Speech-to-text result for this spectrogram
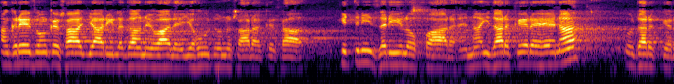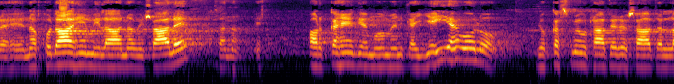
انگریزوں کے ساتھ جاری لگانے والے، یہود و نصارہ کے ساتھ۔ کتنی زریل و خوار ہیں، نہ ادھر کے رہے، نہ ادھر کے رہے۔ نہ خدا ہی ملا، نہ وشال صنعت اور کہیں گے مومن کا یہی ہے وہ لوگ جو قسمیں اٹھاتے تھے ساتھ اللہ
